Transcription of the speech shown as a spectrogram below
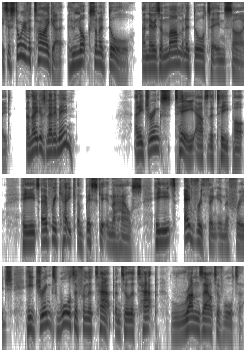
It's a story of a tiger who knocks on a door and there is a mum and a daughter inside and they just let him in. And he drinks tea out of the teapot. He eats every cake and biscuit in the house. He eats everything in the fridge. He drinks water from the tap until the tap runs out of water.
